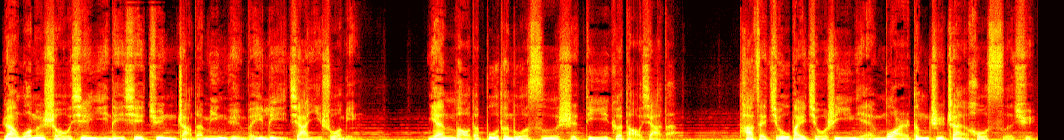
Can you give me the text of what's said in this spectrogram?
让我们首先以那些郡长的命运为例加以说明。年老的布特诺斯是第一个倒下的，他在991年莫尔登之战后死去。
